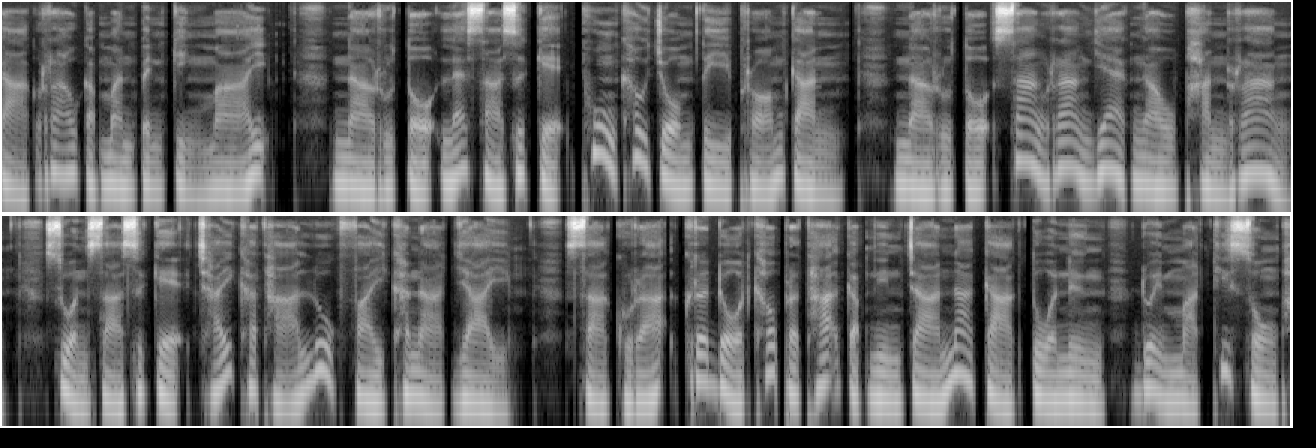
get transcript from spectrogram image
กากราวกับมันเป็นกิ่งไม้ นารุโตะและซาสึเกะพุ่งเข้าโจมตีพร้อมกัน นารุโตะสร้างร่างแยกเงาพันร่าง ส่วนซาสึเกะใช้คาถาลูกไฟขนาดใหญ่ซากุระกระโดดเข้าประทะกับนินจาหน้ากากตัวหนึ่ง ด้วยหมัดที่ทรงพ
